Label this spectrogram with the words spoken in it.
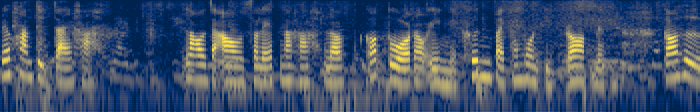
ด้วย ความติดใจค่ะ เราจะเอาสเลดนะคะ แล้วก็ตัวเราเองเนี่ยขึ้นไปข้างบนอีกรอบหนึ่ง ก็คือ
